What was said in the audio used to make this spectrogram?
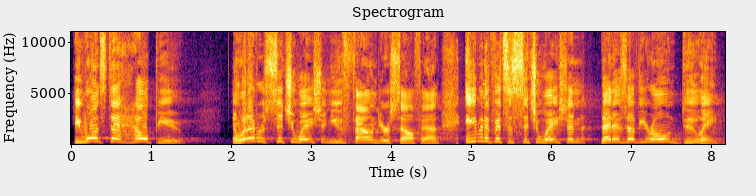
He wants to help you. In whatever situation you've found yourself in, even if it's a situation that is of your own doing,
